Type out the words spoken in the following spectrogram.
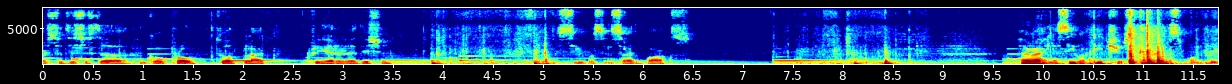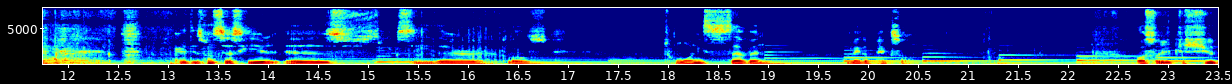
Alright, so this is the GoPro 12 Black Creator Edition. Let's see what's inside the box. Alright, let's see what features this one will. Okay, this one says here is, see there, close, 27 megapixel. Also, you can shoot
